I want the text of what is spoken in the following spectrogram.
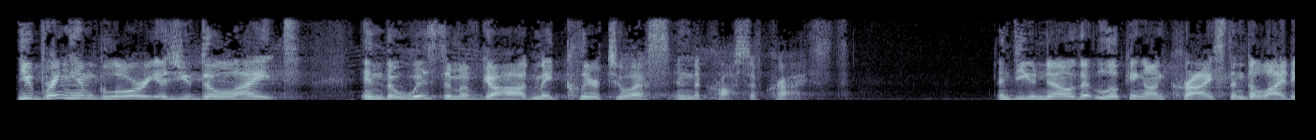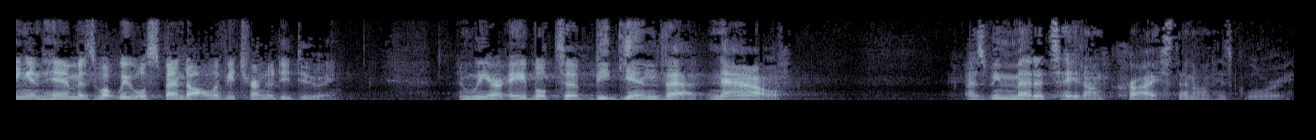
You bring Him glory as you delight in the wisdom of God made clear to us in the cross of Christ. And do you know that looking on Christ and delighting in Him is what we will spend all of eternity doing? And we are able to begin that now as we meditate on Christ and on His glory.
